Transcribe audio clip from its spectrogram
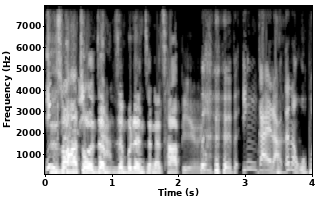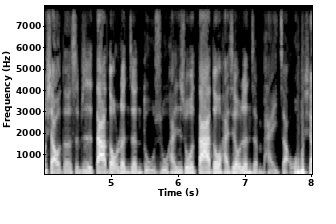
只是说他做的认认不认真的差别而已。对 对，应该啦。当然，我不晓得是不是大家都有认真读书，还是说大家都还是有认真拍照，我不晓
